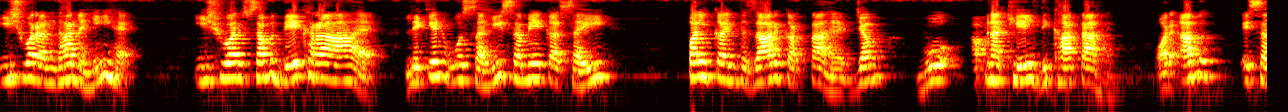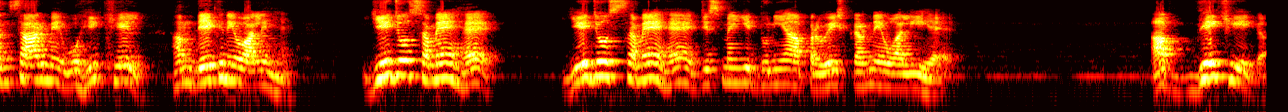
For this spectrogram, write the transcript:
ईश्वर अंधा नहीं है। ईश्वर सब देख रहा है, लेकिन वो सही समय का सही पल का इंतज़ार करता है, जब वो अपना खेल दिखाता है। और अब इस संसार में वही खेल हम देखने वाले हैं। ये जो समय है, ये जो समय है जिसमें ये दुनिया प्रवेश करने वाली है, आप देखिएगा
